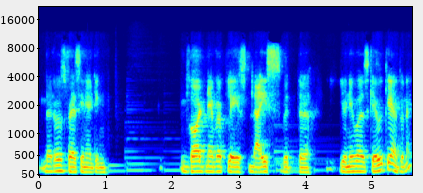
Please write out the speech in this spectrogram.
That was fascinating God never plays dice with universe કેવું કે હતું ને?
